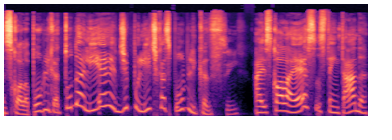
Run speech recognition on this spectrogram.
escola pública, tudo ali é de políticas públicas. Sim. A escola é sustentada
